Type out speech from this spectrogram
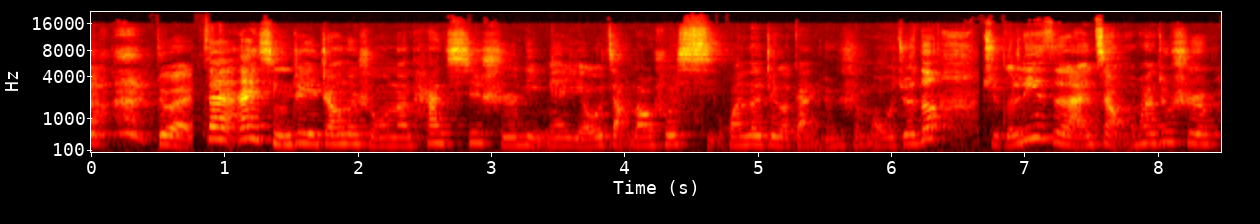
对，在爱情这一章的时候呢，它其实里面也有讲到说喜欢的这个。感觉是什么？我觉得举个例子来讲的话，就是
